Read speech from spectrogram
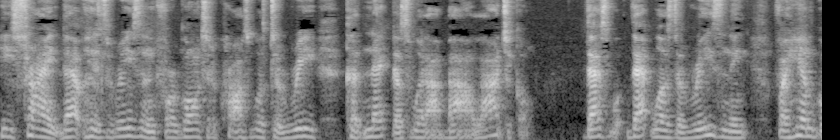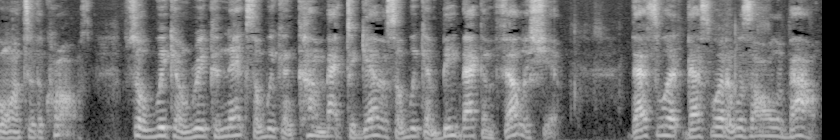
He's trying, that his reason for going to the cross was to reconnect us with our biological. That's what that was the reasoning for him going to the cross. So we can reconnect, so we can come back together, so we can be back in fellowship. That's what that's what it was all about.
